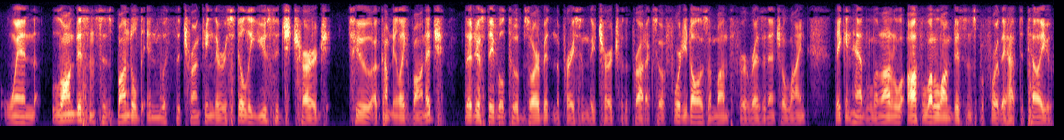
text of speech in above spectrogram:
when long distance is bundled in with the trunking, there is still a usage charge to a company like Vonage. They're just able to absorb it in the pricing they charge for the product. So, forty dollars a month for a residential line, they can handle an awful lot of long distance before they have to tell you,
